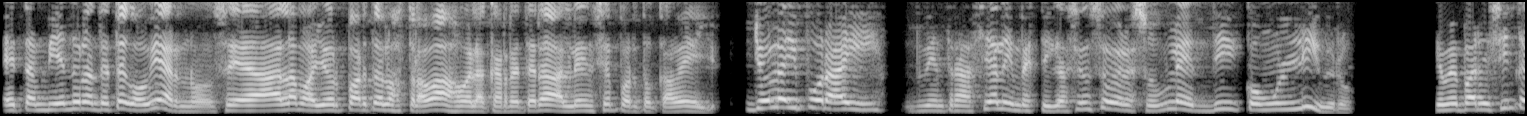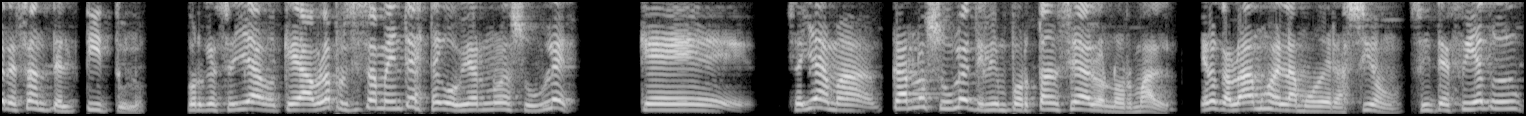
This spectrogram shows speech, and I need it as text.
Eh, también durante este gobierno se da la mayor parte de los trabajos de la carretera Valencia-Puerto Cabello. Yo leí por ahí, mientras hacía la investigación sobre Sublet, di con un libro que me pareció interesante el título, porque se llama, que habla precisamente de este gobierno de Sublet, que se llama Carlos Sublet y la importancia de lo normal. Es lo que hablábamos de la moderación. Si te fijas, tú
